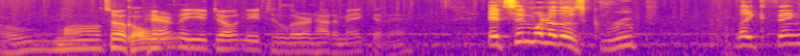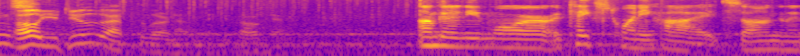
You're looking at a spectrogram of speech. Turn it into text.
Oh my So God. apparently you don't need to learn how to make it, eh? It's in one of those group like things. Oh, you do have to learn how to make it. Okay. I'm gonna need more. It takes 20 hides, so I'm gonna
